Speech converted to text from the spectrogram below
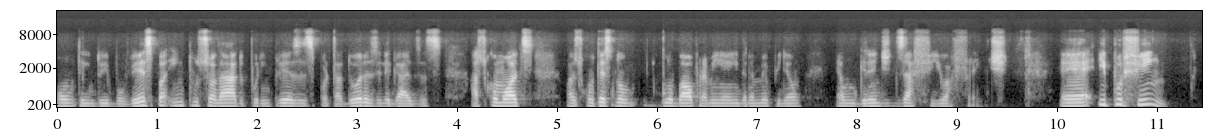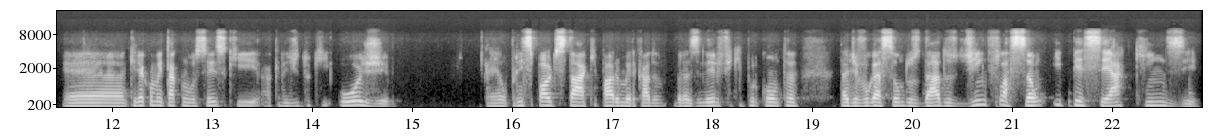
ontem do Ibovespa, impulsionado por empresas exportadoras e ligadas às commodities, mas o contexto global, para mim, ainda, na minha opinião, é um grande desafio à frente. É, e por fim, é, queria comentar com vocês que acredito que hoje é, o principal destaque para o mercado brasileiro fique por conta da divulgação dos dados de inflação IPCA 15.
